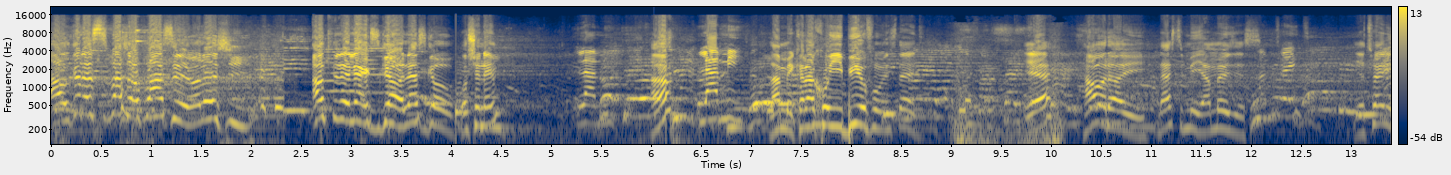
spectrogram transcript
I was gonna smash or pass him, unless she. On to the next girl. Let's go. What's your name? Lami. Huh? Lami. Lami, can I call you beautiful instead? Yeah? How old are you? Nice to meet you. I'm Moses. I'm 20. You're 20.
